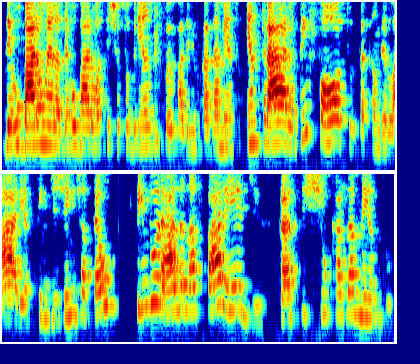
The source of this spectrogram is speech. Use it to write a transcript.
derrubaram ela, derrubaram o Assis Chateaubriand, que foi o padrinho do casamento. Entraram, tem fotos da Candelária, assim, de gente até o, pendurada nas paredes para assistir o casamento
